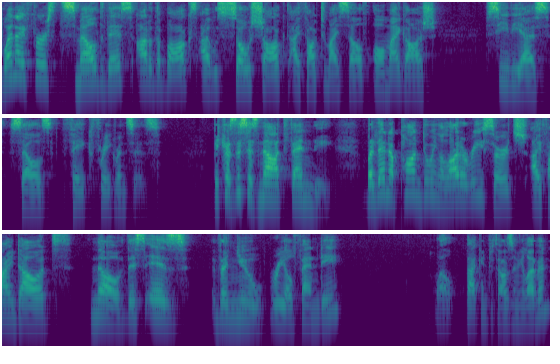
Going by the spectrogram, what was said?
when I first smelled this out of the box, I was so shocked. I thought to myself, oh my gosh, CVS sells fake fragrances. Because this is not Fendi. But then upon doing a lot of research, I find out, no, this is the new real Fendi. Well, back in 2011.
